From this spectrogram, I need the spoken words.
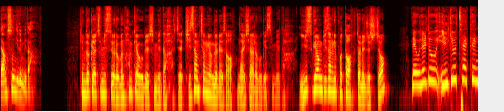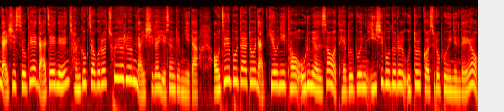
양승길입니다. 김덕기 아침 뉴스 여러분 함께하고 계십니다. 이제 기상청 연결해서 날씨 알아보겠습니다. 이수경 기상 리포터 전해주시죠. 네, 오늘도 일교차 큰 날씨 속에 낮에는 전국적으로 초여름 날씨가 예상됩니다. 어제보다도 낮 기온이 더 오르면서 대부분 25도를 웃돌 것으로 보이는데요.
